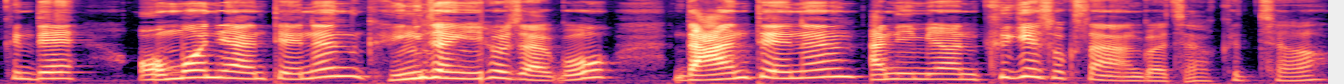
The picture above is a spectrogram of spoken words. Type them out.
근데 어머니한테는 굉장히 효자고 나한테는 아니면 그게 속상한 거죠. 그쵸?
